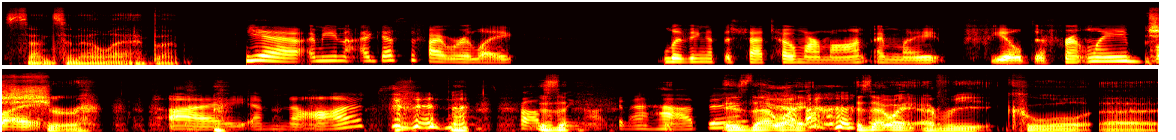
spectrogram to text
sense in LA. But Yeah, I mean, I guess if I were like living at the Chateau Marmont, I might feel differently, but sure. I am not, and that's probably not going to happen. Is that why? Is that why every cool uh,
